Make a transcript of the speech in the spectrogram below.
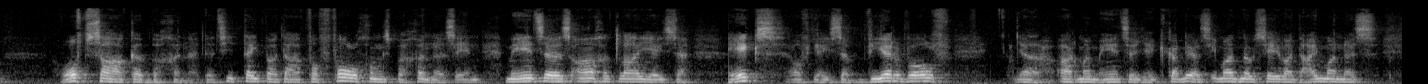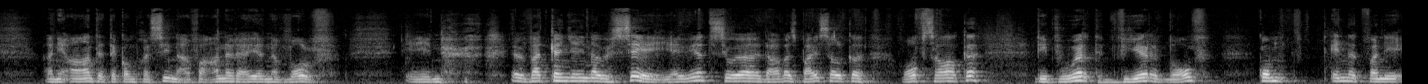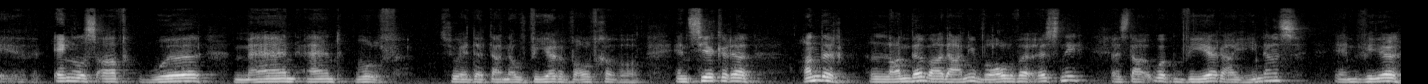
hofsaake begin. Dit is die tyd wat daar vervolgings begin is en mense is aangekla jy's 'n heks of jy's 'n weerwolf. Ja, arme mense, jy kan nie as iemand nou sê wat daai man is aan die aand het ek hom gesien, nou verander hy in 'n wolf. En wat kan jy nou sê? Jy weet so daar was baie sulke hofsaake. Die woord weerwolf kom eintlik van die Engels af were man and wolf. So het dit dan nou weer wolf geword. En sekere ander lande waar daar nie wolwe is nie, is daar ook weer hyenas en weer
